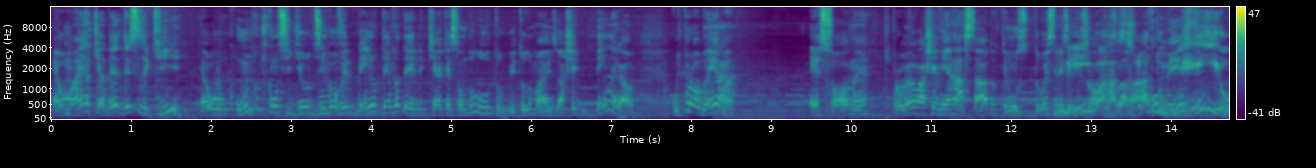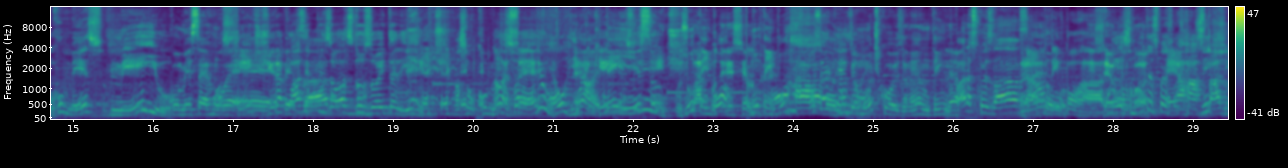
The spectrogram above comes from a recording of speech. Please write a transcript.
É o mais. Aqui, ó, de- desses aqui, é o único que conseguiu desenvolver bem o tema dele, que é a questão do luto e tudo mais. Eu achei bem legal. O problema é só, né? O problema eu achei meio arrastado. Tem uns dois, três Meio episódios arrastado? lá. O começo. Meio? Começo. Meio? O começo é ruim. Nossa, é, gente, tira é quatro episódios dos oito ali, gente. Nossa, o começo Não, é sério? É horrível. Não, que tem isso, isso, gente? Não, tem, por- ser não tem Com porrada, certeza, não tem um monte de coisa, né? Não tem Não. várias coisas lá. Não faltou. tem porrada. Isso é eu Conheço concordo. muitas pessoas É arrastado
